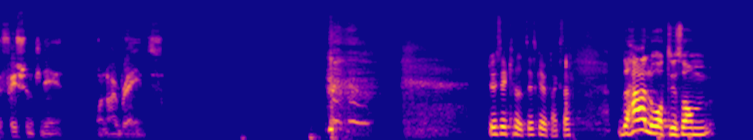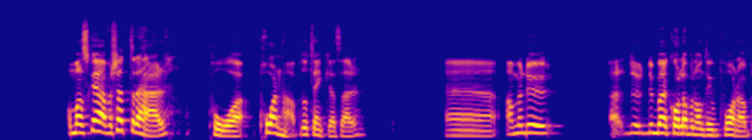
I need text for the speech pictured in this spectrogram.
efficiently on our brains. Du ser kritisk ut Axel. Det här låter ju som... Om man ska översätta det här på Pornhub, då tänker jag så här. Eh, ja, men du, eh, du, du börjar kolla på någonting på Pornhub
